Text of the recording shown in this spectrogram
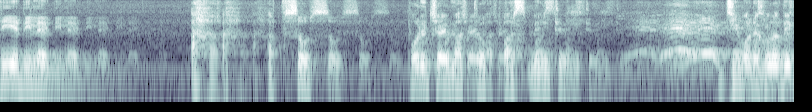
দিয়ে দিলেন আফসোস পরিচয় মাত্র পাঁচ মিনিটে জীবনে কোনোদিন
